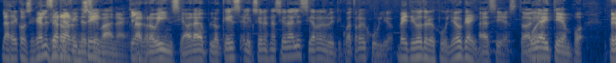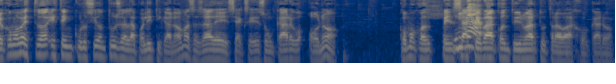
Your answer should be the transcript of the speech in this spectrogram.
Las de concejales este cerraron, fin de sí. semana. La Claro. provincia. Ahora lo que es elecciones nacionales cierran el 24 de julio. 24 de julio, ok. Así es, todavía Bueno. hay tiempo. Pero ¿cómo ves toda esta incursión tuya en la política, no? Más allá de si accedes a un cargo o no. ¿Cómo pensás Mira. que va a continuar tu trabajo, Caro?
